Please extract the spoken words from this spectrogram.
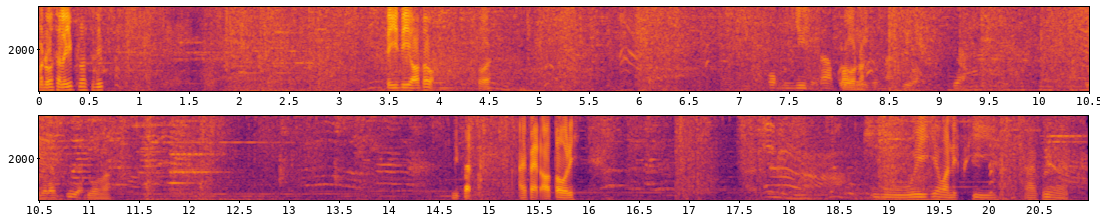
มันโดนสลิปโดนสลิปตีตีออโต้สวย พวกมึงยืนอยู่หน้าโดนอะตรงนั้นดีวะเพื่อนดูไปแล้วเพื่อนดูมามีแฟดไอแฟดออโต้ดิ enemy double kill. อุ้ยแค่วันนี้พีตายเพื่อนมอง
